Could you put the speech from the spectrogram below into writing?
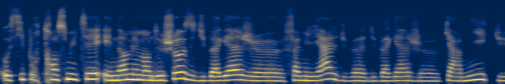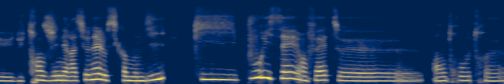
aussi pour transmuter énormément de choses, du bagage familial, du, bagage karmique, du, du, transgénérationnel aussi comme on dit qui pourrissait en fait, euh, entre autres, euh,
